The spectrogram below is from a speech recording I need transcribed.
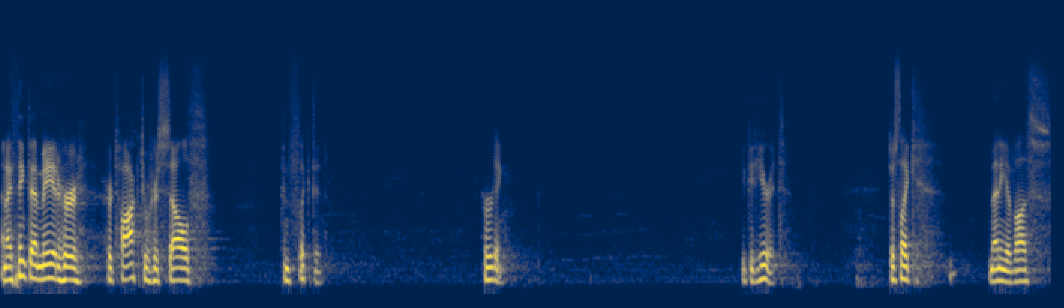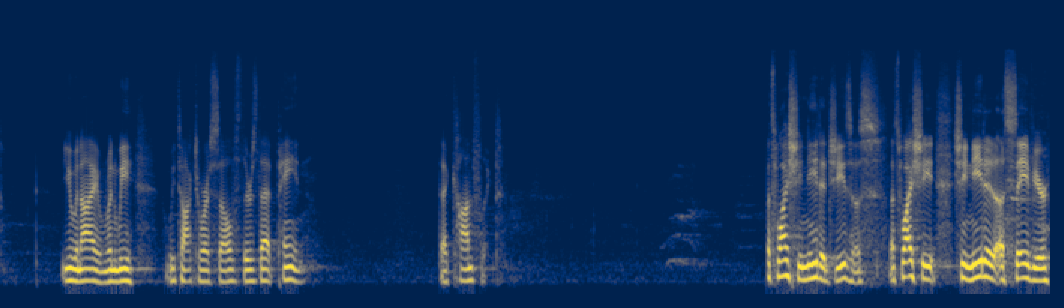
And I think that made her, her talk to herself conflicted, hurting. You could hear it. Just like many of us, you and I, when we, we talk to ourselves, there's that pain, that conflict. That's why she needed Jesus. That's why she, she needed a Savior.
